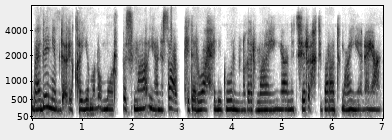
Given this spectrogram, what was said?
بعدين يبدأ يقيموا الأمور بس ما يعني صعب كده الواحد يقول من غير ما يعني تصير اختبارات معينة يعني.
